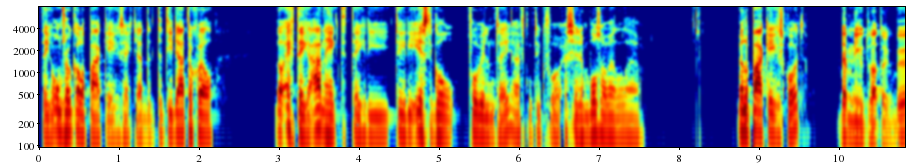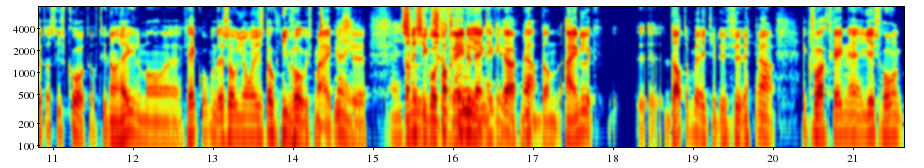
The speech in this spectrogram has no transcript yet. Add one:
tegen ons ook al een paar keer gezegd ja, dat, dat hij daar toch wel, wel echt tegen aanhikt. Tegen die, tegen die eerste goal voor Willem II. Hij heeft natuurlijk voor SC Den Bosch al wel, eh, wel een paar keer gescoord. Ik ben benieuwd wat er gebeurt als hij scoort. Of hij dan helemaal eh, gek wordt. Want Zo'n jongen is het ook niet volgens mij. Dus Nee. eh, dan is hij gewoon tevreden, in, denk ik. Ja, Ja. Dan eindelijk. eh, dat een beetje. Dus eh, Ja. ik verwacht geen uh, Jes Hoorn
